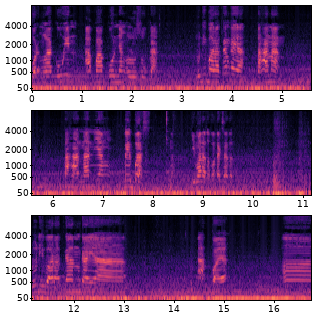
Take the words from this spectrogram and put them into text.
buat ngelakuin apa pun yang lu suka. Lu dibaratkan kayak tahanan. Tahanan yang bebas. Nah, gimana tuh konteksnya tuh? Lu diibaratkan kayak apa ya? Uh,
